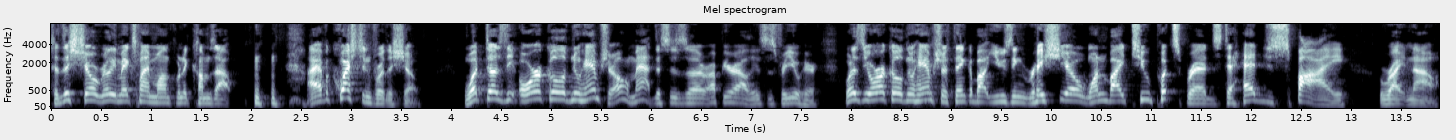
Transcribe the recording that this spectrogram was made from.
So this show really makes my month when it comes out. I have a question for the show. What does the Oracle of New Hampshire? Oh, Matt, this is uh, up your alley. This is for you here. What does the Oracle of New Hampshire think about using ratio one by two put spreads to hedge SPY right now?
